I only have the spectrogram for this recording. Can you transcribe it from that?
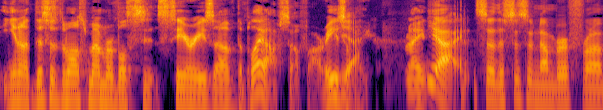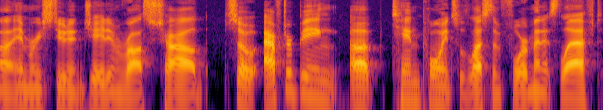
You know, this is the most memorable s- series of the playoffs so far, easily, right? Yeah. So this is a number from uh, Emory student Jaden Rothschild. So after being up 10 points with less than four minutes left,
